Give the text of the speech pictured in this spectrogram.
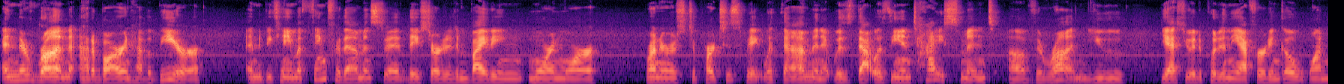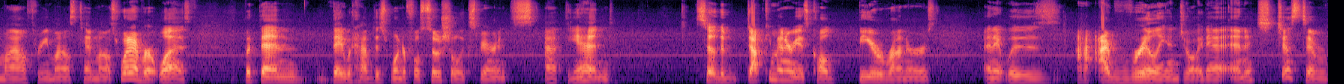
end their run at a bar and have a beer. And it became a thing for them. And so they started inviting more and more runners to participate with them. And it was that was the enticement of the run. You yes, you had to put in the effort and go one mile, three miles, ten miles, whatever it was. But then they would have this wonderful social experience at the end. So the documentary is called Beer Runners, and it was I, I really enjoyed it, and it's just a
